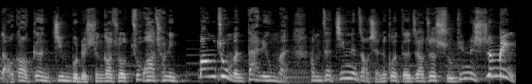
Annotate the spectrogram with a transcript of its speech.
祷告，更进一步的宣告说：主啊，求你帮助我们，带领我们，他们在今天早晨能够得着这属天的生命、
